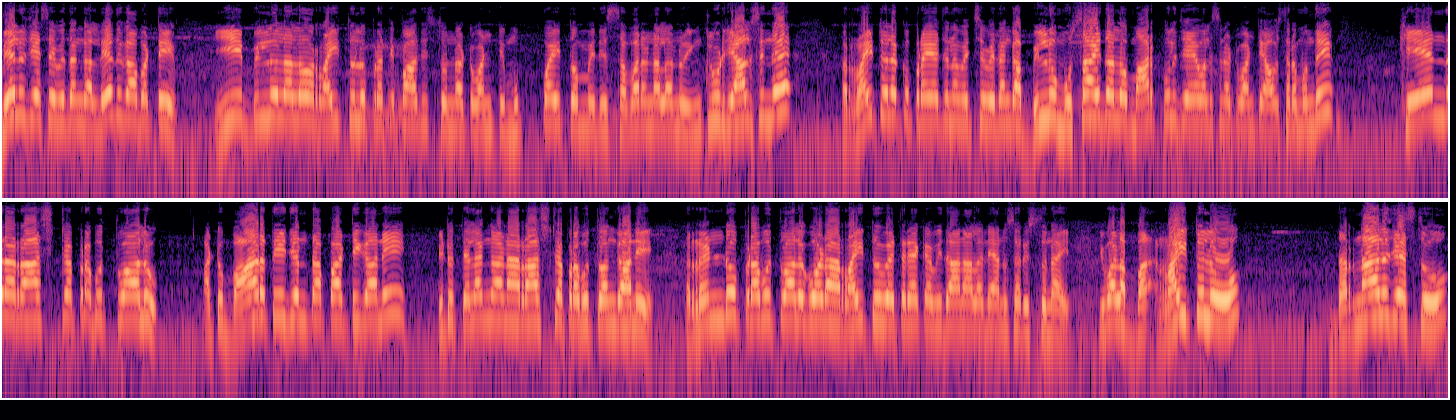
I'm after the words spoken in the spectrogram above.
మేలు చేసే విధంగా లేదు కాబట్టి ఈ బిల్లులలో రైతులు ప్రతిపాదిస్తున్నటువంటి ముప్పై తొమ్మిది సవరణలను ఇంక్లూడ్ చేయాల్సిందే. రైతులకు ప్రయోజనం ఇచ్చే విధంగా బిల్లు ముసాయిదాలో మార్పులు చేయవలసినటువంటి అవసరం ఉంది. కేంద్ర రాష్ట్ర ప్రభుత్వాలు అటు భారతీయ జనతా పార్టీ కానీ ఇటు తెలంగాణ రాష్ట్ర ప్రభుత్వం కానీ రెండు ప్రభుత్వాలు కూడా రైతు వ్యతిరేక విధానాలని అనుసరిస్తున్నాయి. ఇవాళ బ రైతులు ధర్నాలు చేస్తూ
